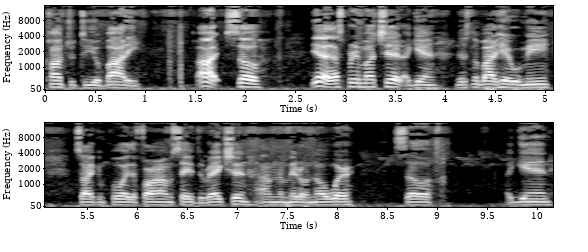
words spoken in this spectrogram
contra to your body. All right so yeah that's pretty much it. Again there's nobody here with me so i can point the firearm safe direction. I'm in the middle of nowhere. So again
